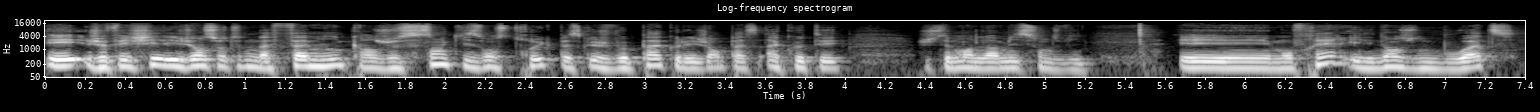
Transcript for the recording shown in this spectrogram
Et je fais chier les gens, surtout de ma famille, quand je sens qu'ils ont ce truc, parce que je veux pas que les gens passent à côté, justement, de leur mission de vie. Et mon frère, il est dans une boîte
